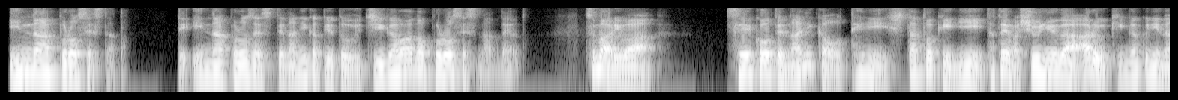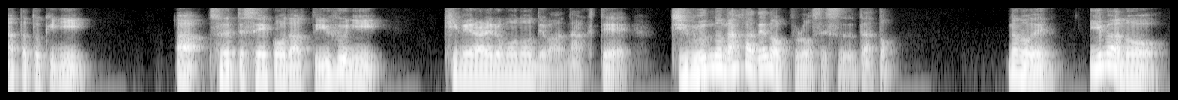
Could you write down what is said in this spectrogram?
インナープロセスだと。で、インナープロセスって何かというと、内側のプロセスなんだよと。つまりは、成功って何かを手にしたときに、例えば収入がある金額になったときに、あ、それって成功だっていうふうに決められるものではなくて、自分の中でのプロセスだと。なので、今の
